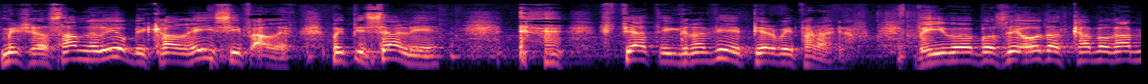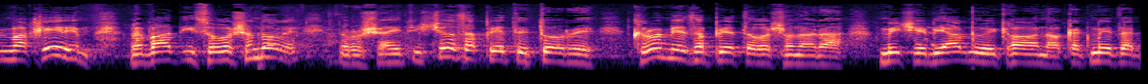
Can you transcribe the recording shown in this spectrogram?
Мы же сам Рио Бикал Хейсиф Алеф. Мы писали в пятой главе первый параграф. Нарушает еще запреты Торы, кроме запрета Рошанара, Мече Биарну и Каана, как мы это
